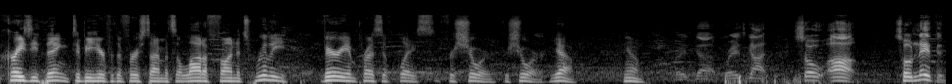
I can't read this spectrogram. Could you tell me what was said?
crazy thing to be here for the first time. It's a lot of fun. It's really very impressive place for sure, for sure. Yeah, yeah. God. Praise God. So, uh, so Nathan,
